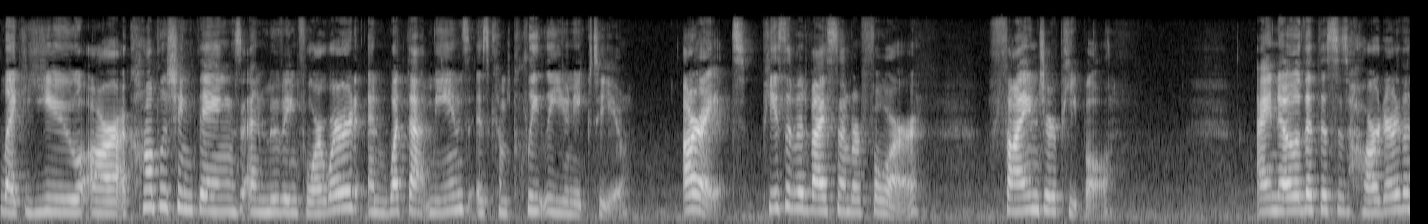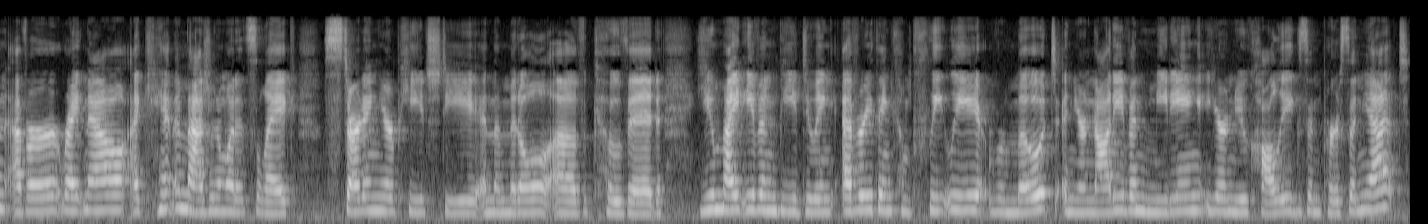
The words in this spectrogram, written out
like you are accomplishing things and moving forward. And what that means is completely unique to you. All right, piece of advice number four find your people. I know that this is harder than ever right now. I can't imagine what it's like starting your PhD in the middle of COVID. You might even be doing everything completely remote and you're not even meeting your new colleagues in person yet.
